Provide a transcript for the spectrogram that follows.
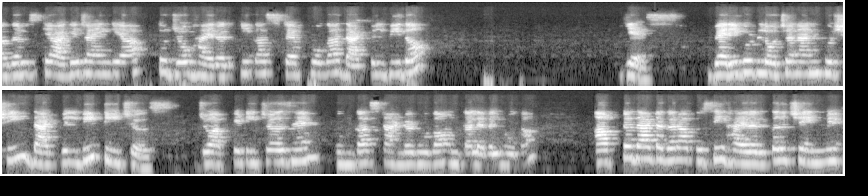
अगर उसके आगे जाएँगे आप तो जो हायरर्की का स्टेप होगा that will be the yes very good Lochan and Khushi that will be teachers जो आपके टीचर्स हैं, उनका स्टैंडर्ड होगा, उनका लेवल होगा. आफ्टर दैट अगर आप उसी हायरकल चेन में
